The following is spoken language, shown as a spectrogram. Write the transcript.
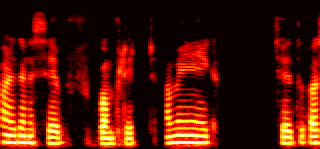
আমার এখানে সেভ কমপ্লিট আমি যেহেতু কাজ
